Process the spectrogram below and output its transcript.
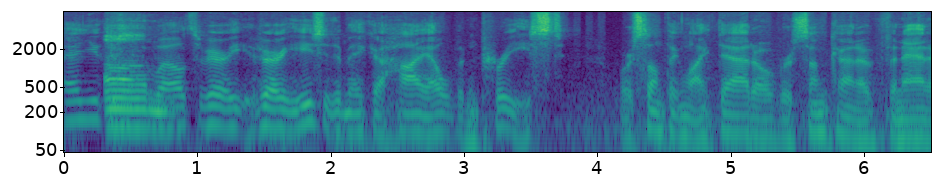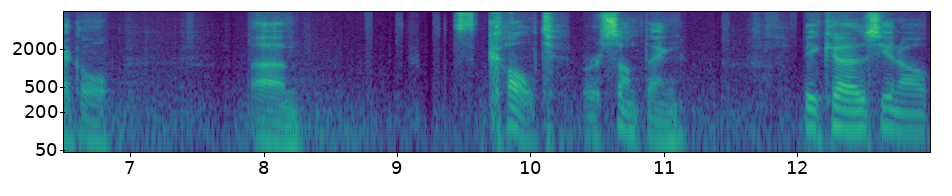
And you can, Um, well, it's very, very easy to make a high elven priest or something like that over some kind of fanatical um, cult or something. Because, you know,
